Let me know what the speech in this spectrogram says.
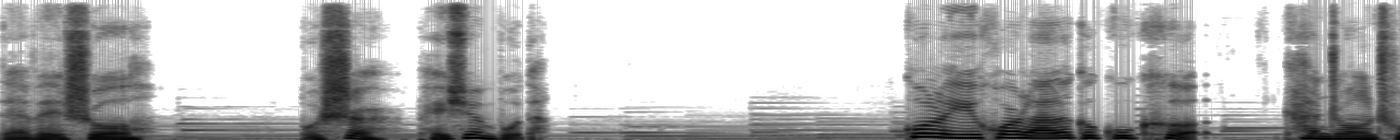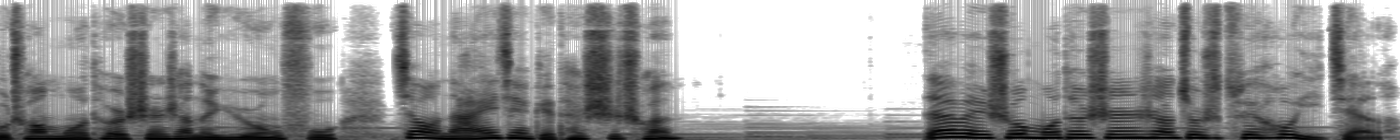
？”David 说：“不是，培训部的。”过了一会儿，来了个顾客，看中了橱窗模特身上的羽绒服，叫我拿一件给他试穿。David 说：“模特身上就是最后一件了。”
